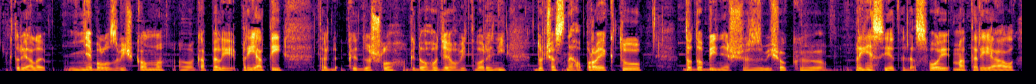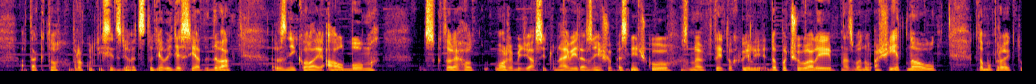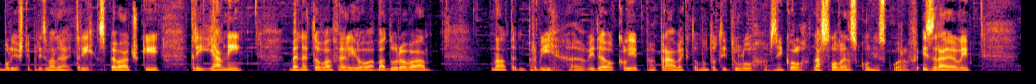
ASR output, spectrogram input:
ktorý ale nebol zvyškom e, kapely prijatý, tak došlo k dohode o vytvorení dočasného projektu do doby, než zvyšok e, prinesie teda svoj materiál a takto v roku 1992 vznikol aj album, z ktorého môže byť, že asi tú najvýraznejšiu pesničku sme v tejto chvíli dopočúvali, nazvanú až jednou. K tomu projektu boli ešte prizvané aj tri speváčky, tri Jany, Benetová, Feriová, Badurová. No a ten prvý e, videoklip práve k tomuto titulu vznikol na Slovensku, neskôr v Izraeli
